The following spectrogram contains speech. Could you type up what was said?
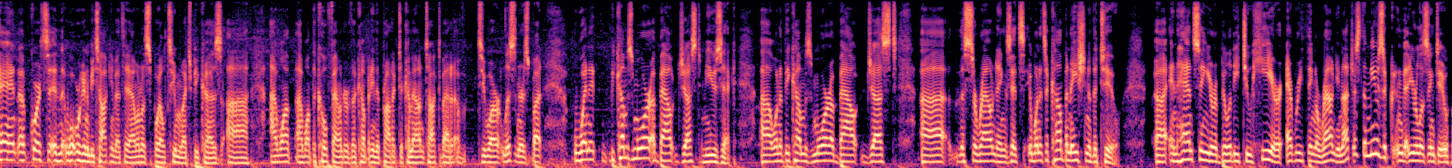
And of course, in what we're going to be talking about today, I want to spoil too much because uh, I want I want the co-founder of the company, the product, to come out and talk about it to our listeners. But when it becomes more about just music, uh, when it becomes more about just uh, the surroundings, it's when it's a combination of the two uh, enhancing your ability to hear everything around you, not just the music that you're listening to,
